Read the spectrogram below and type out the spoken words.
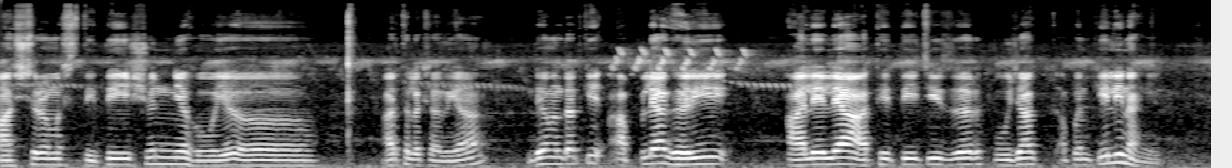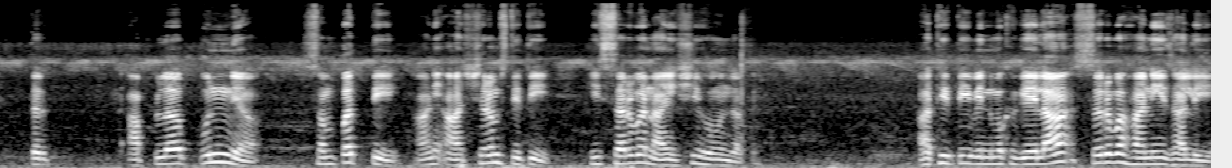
आश्रम स्थिती शून्य होय. अर्थ लक्षात घ्या. देव म्हणतात की आपल्या घरी आलेल्या अतिथीची जर पूजा आपण केली नाही तर आपलं पुण्य संपत्ती आणि आश्रम स्थिती ही सर्व नाहीशी होऊन जाते. अतिथी विनमुख गेला सर्व हानी झाली.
